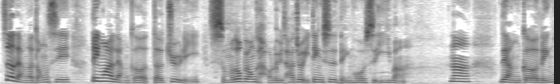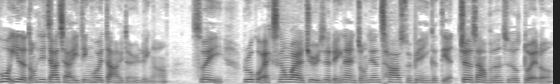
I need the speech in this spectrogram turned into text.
这两个东西，另外两个的距离什么都不用考虑，它就一定是零或是一嘛？那两个零或一的东西加起来一定会大于等于零啊，所以如果 x 跟 y 的距离是零，那你中间插随便一个点，这个三角不等式就对了。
